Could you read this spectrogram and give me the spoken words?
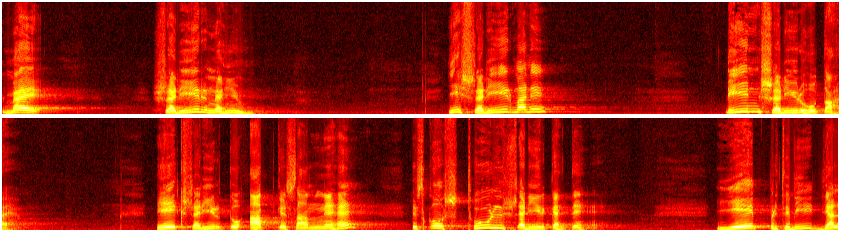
कि मैं शरीर नहीं हूँ। ये शरीर माने तीन शरीर होता है। एक शरीर तो आपके सामने है, इसको स्थूल शरीर कहते हैं। ये पृथ्वी, जल,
